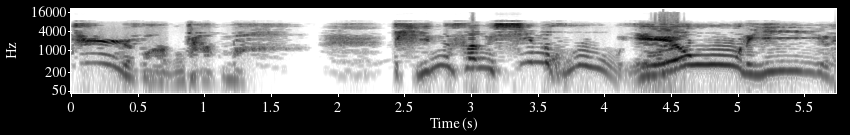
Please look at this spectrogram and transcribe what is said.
智方丈吗？贫僧心湖有礼了。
